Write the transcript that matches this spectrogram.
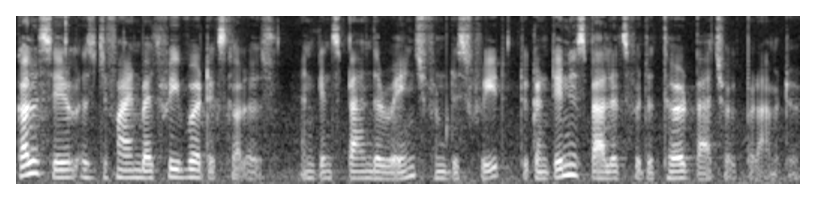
Color sail is defined by three vertex colors and can span the range from discrete to continuous palettes with a third patchwork parameter.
